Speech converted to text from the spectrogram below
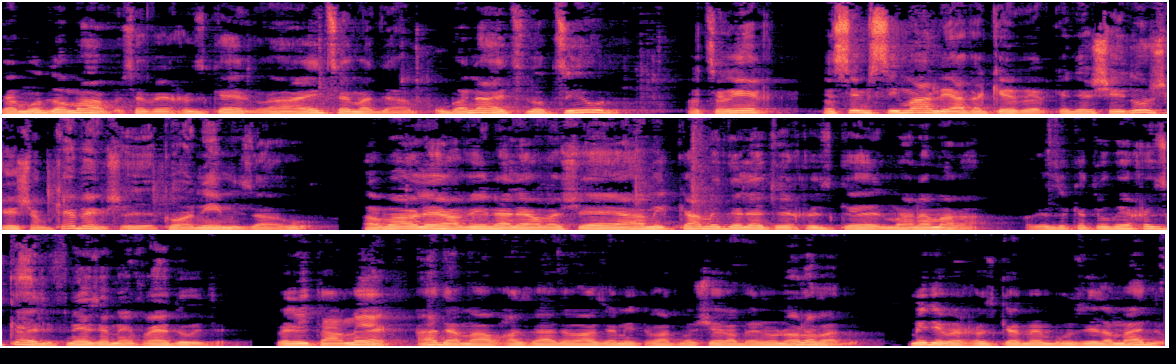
זה עמוד לומר בספר יחזקאל, ראה עצם אדם, הוא בנה אצלו ציון. אז צריך לשים סימן ליד הקבר, כדי שידעו שיש שם קבר, שכהנים ייזהרו. אמר לרבינה לרבשי, עמי קמא דלת יחזקאל, מה נאמרה? הרי זה כתוב ביחזקאל, לפני זה מאיפה ידעו את זה? ולהתעמק, עד אמר חסר הדבר הזה מתורת משה רבנו לא למדנו. מדברי יחזקאל בן בוזי למדנו,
